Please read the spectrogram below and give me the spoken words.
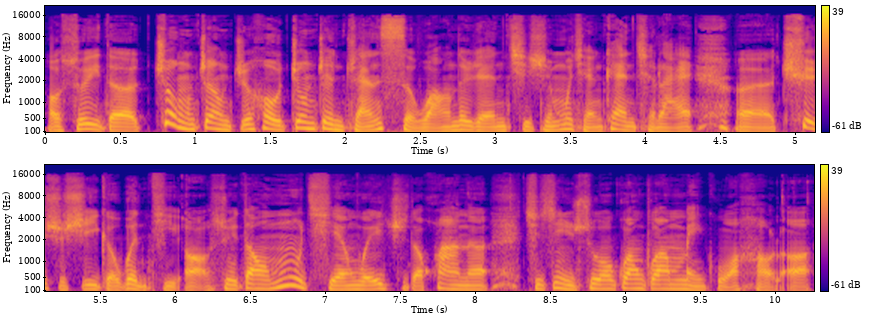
哦，所以的重症之后重症转死亡的人，其实目前看起来呃确实是一个问题哦。所以到目前为止的话呢，其实你说光光美国好了哦，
